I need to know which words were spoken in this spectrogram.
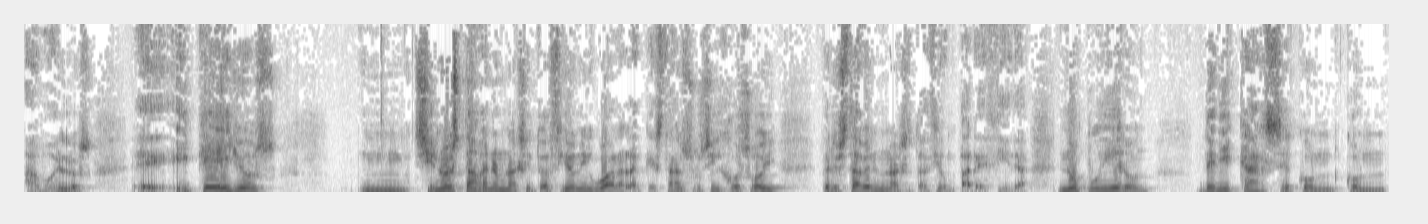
abuelos, eh, y que ellos, mm, si no estaban en una situación igual a la que están sus hijos hoy, pero estaban en una situación parecida, no pudieron dedicarse con, con,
